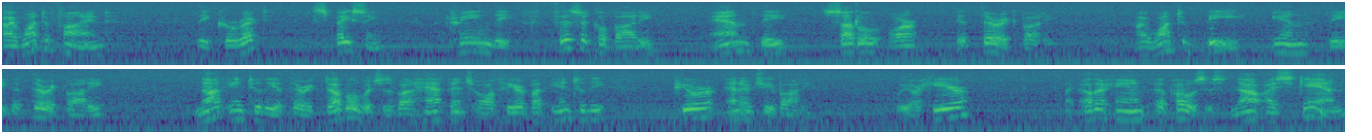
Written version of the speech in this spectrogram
I want to find the correct spacing between the physical body and the subtle or etheric body. I want to be in the etheric body not into the etheric double, which is about a half inch off here, but into the pure energy body. We are here. My other hand opposes. Now I scan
